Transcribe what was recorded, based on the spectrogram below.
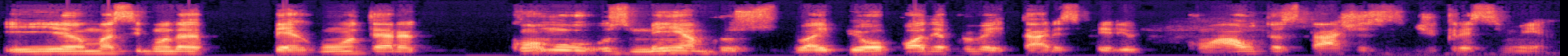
E uma segunda pergunta era como os membros do IPO podem aproveitar esse período com altas taxas de crescimento?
